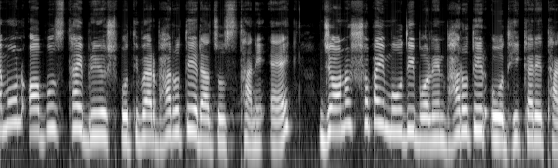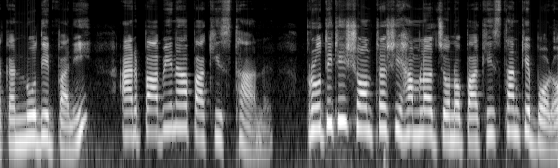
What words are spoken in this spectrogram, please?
এমন অবস্থায় বৃহস্পতিবার ভারতের রাজস্থানে এক জনসভায় মোদী বলেন, ভারতের অধিকারে থাকা নদীর পানি আর পাবে না পাকিস্তান। প্রতিটি সন্ত্রাসী হামলার জন্য পাকিস্তানকে বড়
